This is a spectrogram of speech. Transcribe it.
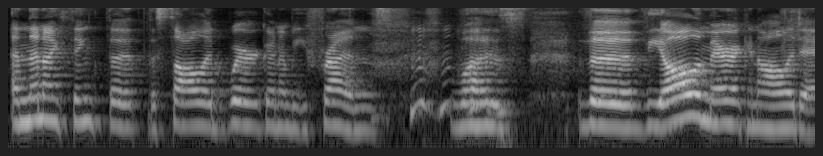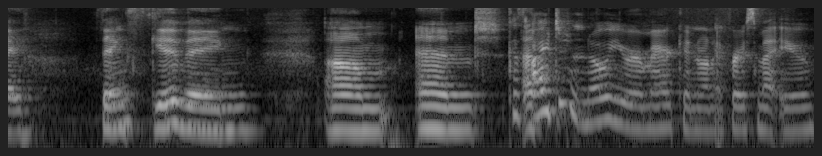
and then I think the the solid "we're gonna be friends" was the the all American holiday, Thanksgiving, um, and Because I didn't know you were American when I first met you.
